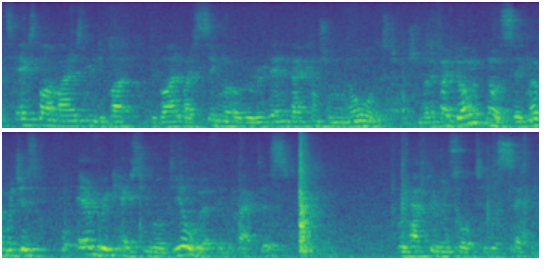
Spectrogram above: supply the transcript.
it's x bar minus mu divi divided by sigma over root n, that comes from the normal distribution. But if I don't know sigma, which is for every case you will deal with in practice, we have to resort to the second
